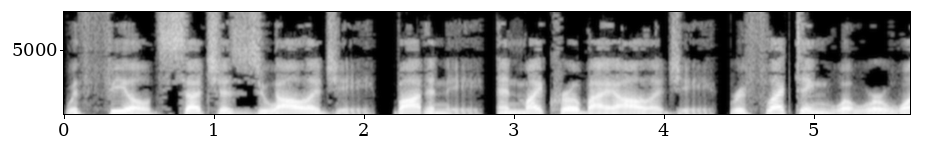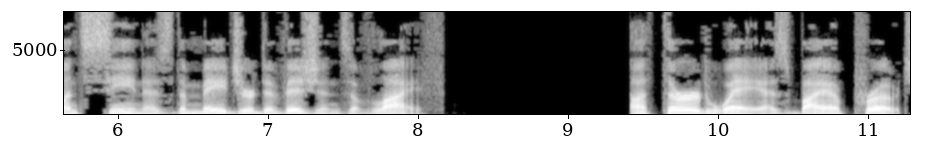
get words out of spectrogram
with fields such as zoology, botany, and microbiology, reflecting what were once seen as the major divisions of life. A third way is by approach,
